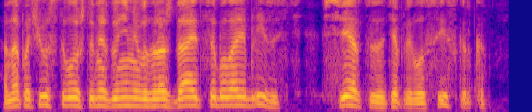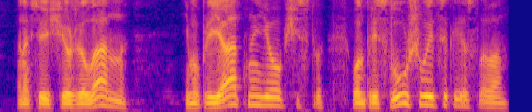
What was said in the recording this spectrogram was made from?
Она почувствовала, что между ними возрождается была и близость. В сердце затеплилась искорка. Она все еще желанна. Ему приятно ее общество. Он прислушивается к ее словам.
